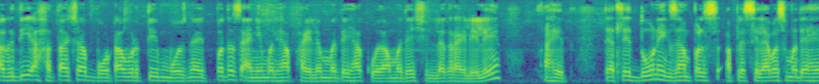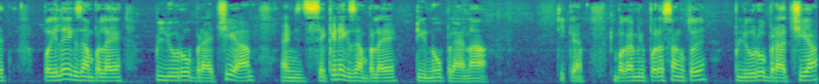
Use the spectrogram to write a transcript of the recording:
अगदी हाताच्या बोटावरती मोजण्या इतपतच ॲनिमल ह्या फायलममध्ये ह्या कुळामध्ये शिल्लक राहिलेले आहेत. त्यातले दोन एक्झाम्पल्स आपल्या सिलेबसमध्ये आहेत. पहिलं एक्झाम्पल आहे प्ल्युरोब्रॅचिया अँड सेकंड एक्झाम्पल आहे टिनोप्लॅना ठीक आहे? बघा मी परत सांगतो आहे प्ल्युरोब्रॅचिया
